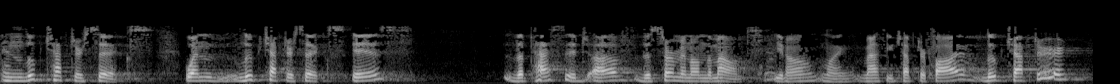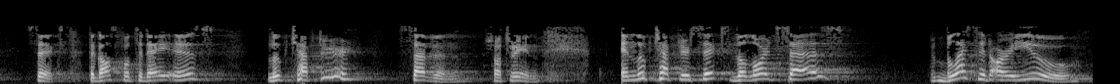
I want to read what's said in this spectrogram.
in Luke chapter 6, when Luke chapter 6 is the passage of the Sermon on the Mount, you know, like Matthew chapter 5, Luke chapter 6. The gospel today is Luke chapter 7. Shatrin. In Luke chapter 6, the Lord says, Blessed are you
